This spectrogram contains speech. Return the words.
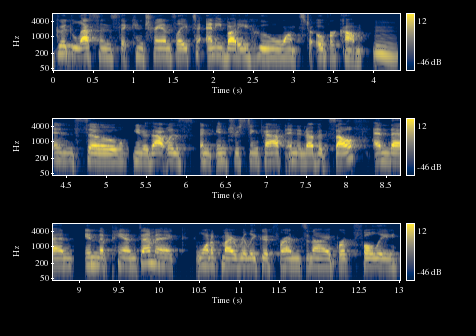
good lessons that can translate to anybody who wants to overcome come. Mm. And so, you know, that was an interesting path in and of itself. And then in the pandemic, one of my really good friends and I, Brooke Foley,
